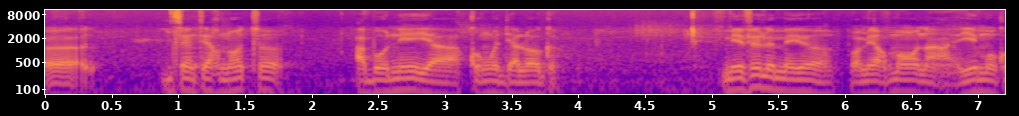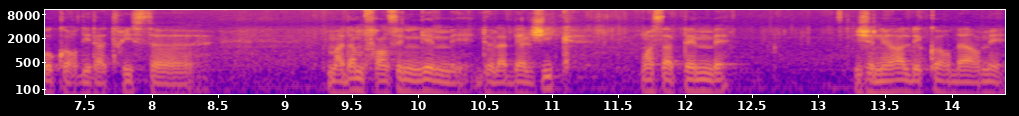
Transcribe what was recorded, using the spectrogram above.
euh, internautes abonnés à Congo Dialogue voeux le meilleur premièrement on a Yemoko coordinatrice euh, Madame Francine Nguembe de la Belgique moi ça Pembe général des corps d'armée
